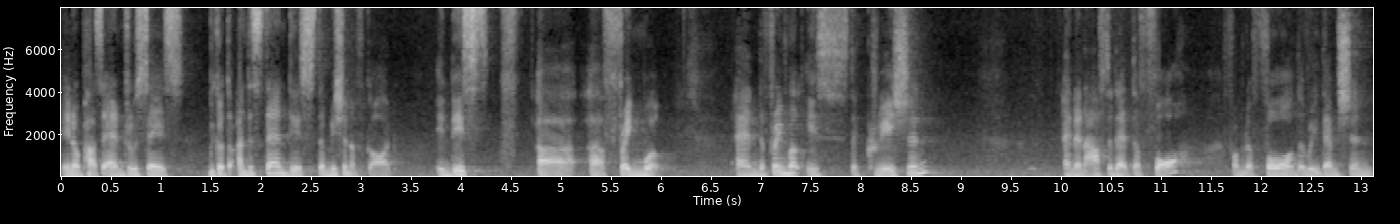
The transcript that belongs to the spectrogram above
you know, Pastor Andrew says, we got to understand this, the mission of God, in this uh, uh, framework And the framework is the creation, and then after that, the fall. From the fall, the redemption,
